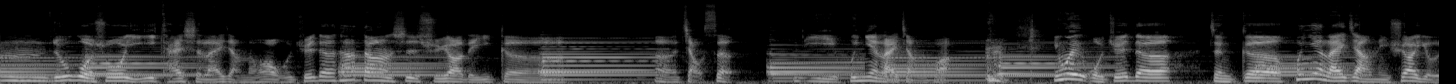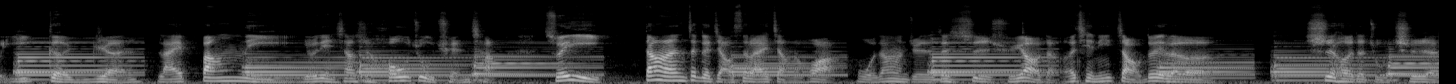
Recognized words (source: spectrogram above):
嗯，如果说以一开始来讲的话，我觉得他当然是需要的一个呃角色。以婚宴来讲的话，因为我觉得。整个婚宴来讲，你需要有一个人来帮你，有点像是 hold 住全场。所以，当然这个角色来讲的话，我当然觉得这是需要的。而且你找对了适合的主持人，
